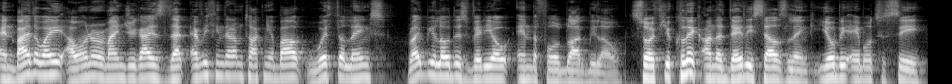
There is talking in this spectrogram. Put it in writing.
And by the way, I want to remind you guys that everything that I'm talking about with the links right below this video in the full blog below. So if you click on the daily sales link, you'll be able to see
